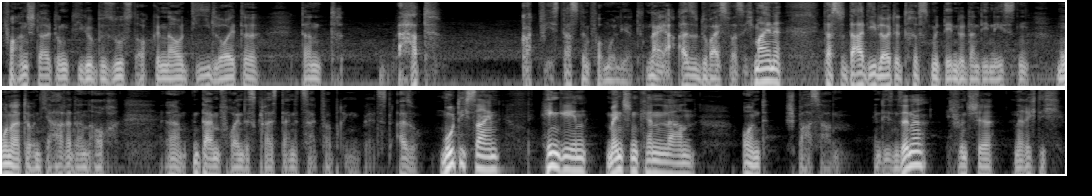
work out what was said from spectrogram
Veranstaltung, die du besuchst, auch genau die Leute dann hat. Gott, wie ist das denn formuliert? Naja, also du weißt, was ich meine, dass du da die Leute triffst, mit denen du dann die nächsten Monate und Jahre dann auch äh, in deinem Freundeskreis deine Zeit verbringen willst. Also mutig sein, hingehen, Menschen kennenlernen und Spaß haben. In diesem Sinne, ich wünsche dir eine richtig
